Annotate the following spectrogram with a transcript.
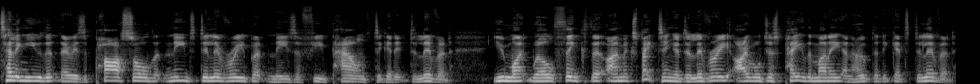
telling you that there is a parcel that needs delivery but needs a few pounds to get it delivered. You might well think that I'm expecting a delivery, I will just pay the money and hope that it gets delivered.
